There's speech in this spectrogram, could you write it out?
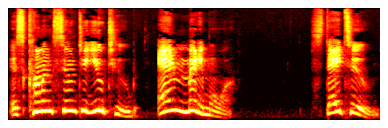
is coming soon to YouTube and many more. Stay tuned.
